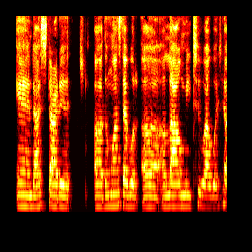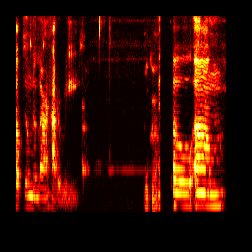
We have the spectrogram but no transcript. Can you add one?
and I started uh, the ones that would uh, allow me to. I would help them to learn how to read. Okay. And so um,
